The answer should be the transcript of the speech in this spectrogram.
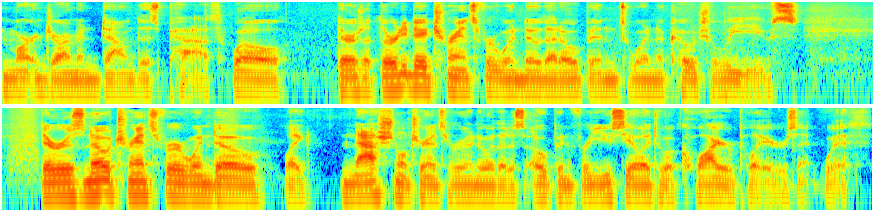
Martin Jarmond down this path? Well, there's a 30 day transfer window that opens when a coach leaves. There is no transfer window like national transfer window that is open for UCLA to acquire players with,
